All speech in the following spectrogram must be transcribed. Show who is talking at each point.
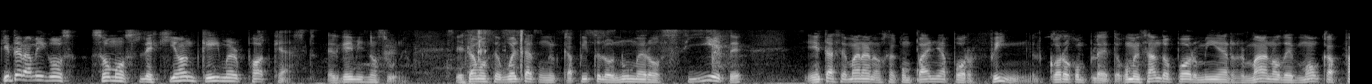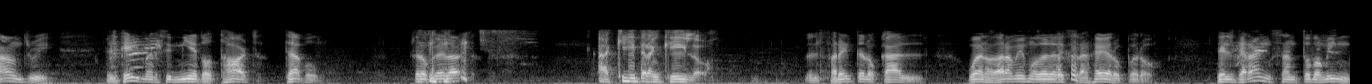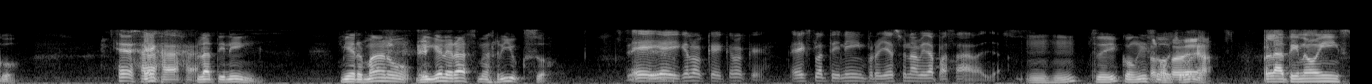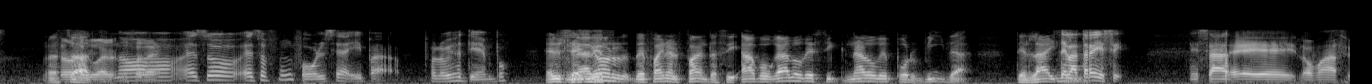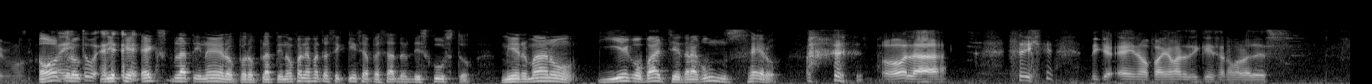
Speaker 1: ¿Qué tal amigos? Somos Legión Gamer Podcast. El gaming nos une. Estamos de vuelta con el capítulo número 7. Y esta semana nos acompaña por fin el coro completo. Comenzando por mi hermano de Mocha Foundry. El gamer sin miedo, Tart Devil. Creo que era
Speaker 2: Aquí tranquilo.
Speaker 1: del frente local. Bueno, ahora mismo desde el extranjero, pero del gran Santo Domingo. Ex Platinín. Mi hermano Miguel Erasmus Riuxo.
Speaker 3: Ey, ey, ¿qué lo que, qué lo que? Ex Platinín, pero ya es una vida pasada ya.
Speaker 1: Ujú, Sí, con ISO
Speaker 4: Pero no
Speaker 1: 8.
Speaker 4: se
Speaker 1: ¿eh?
Speaker 4: vea.
Speaker 2: Platino Is.
Speaker 4: No no.
Speaker 3: No, eso, eso fue un force ahí para por lo viejo tiempo.
Speaker 1: El
Speaker 2: Nadie-
Speaker 1: señor de Final Fantasy, abogado designado de por vida de Lightning.
Speaker 3: De la 13. Exacto.
Speaker 4: Ey, ey, lo máximo.
Speaker 1: Otro
Speaker 3: Ahí tú-
Speaker 1: di que ex platinero, pero platinó Final Fantasy XV a pesar del disgusto. Mi hermano Diego Bache, Dragón Cero.
Speaker 4: Hola. Dije, dije, ey, no, Final Fantasy 15, no me de eso.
